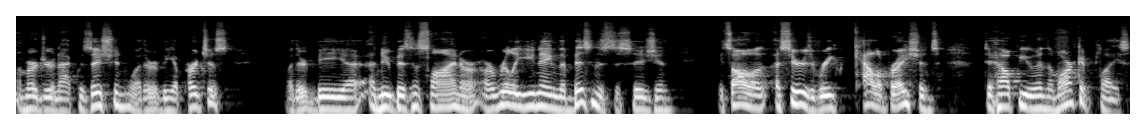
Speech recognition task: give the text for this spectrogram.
merger and acquisition, whether it be a purchase, whether it be a, a new business line, or, or, really you name the business decision. It's all a, a, series of recalibrations to help you in the marketplace.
